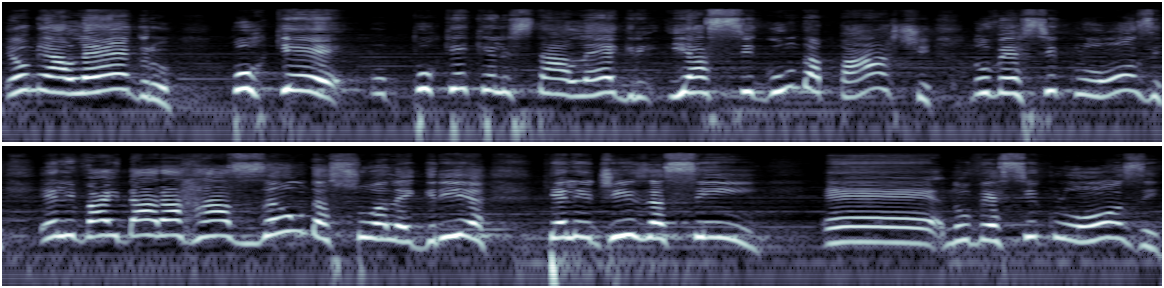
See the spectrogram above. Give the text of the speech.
eu me alegro. Porque, por que, que ele está alegre? E a segunda parte, no versículo 11, ele vai dar a razão da sua alegria, que ele diz assim: é, no versículo 11,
